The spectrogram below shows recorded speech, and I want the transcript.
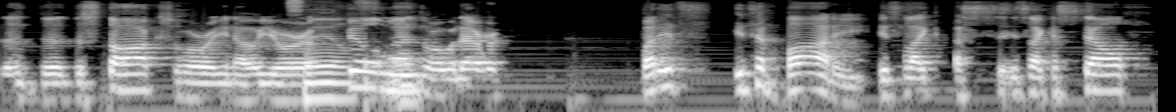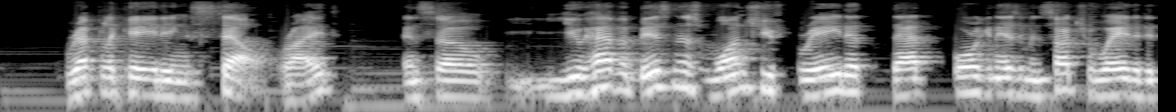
the, the, the, stocks or you know your Sales, fulfillment yeah. or whatever but it's it's a body. It's like a it's like a self-replicating cell, right? And so you have a business once you've created that organism in such a way that it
